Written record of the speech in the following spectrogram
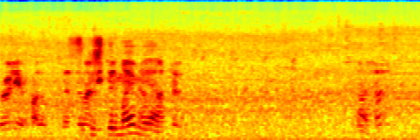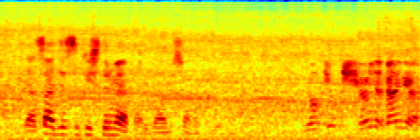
Böyle yapalım. Sana Sıkıştırmayı bir- mı anlatırım. Nasıl? Yani sadece sıkıştırma yaparız abi sonra. Yok yok şöyle kanka.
